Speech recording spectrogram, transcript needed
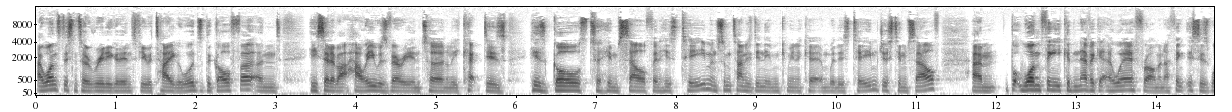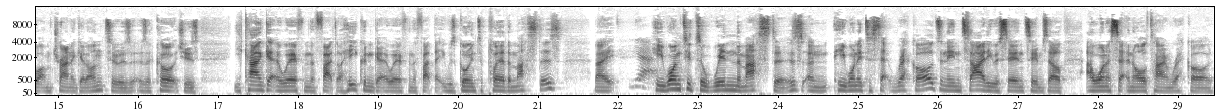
I once listened to a really good interview with Tiger Woods, the golfer, and he said about how he was very internally kept his his goals to himself and his team, and sometimes he didn't even communicate them with his team, just himself. Um, but one thing he could never get away from, and I think this is what I'm trying to get onto as, as a coach, is you can't get away from the fact, or he couldn't get away from the fact that he was going to play the Masters. Like yeah. he wanted to win the Masters and he wanted to set records. And inside, he was saying to himself, "I want to set an all-time record.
